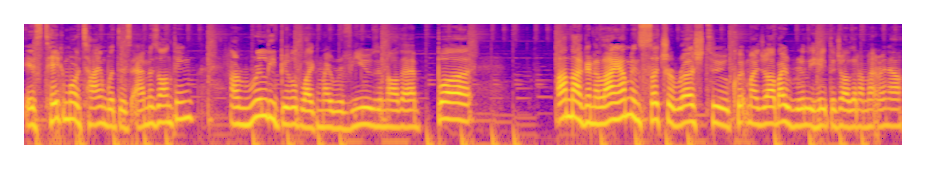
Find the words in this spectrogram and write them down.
is take more time with this Amazon thing and really build like my reviews and all that. But I'm not gonna lie, I'm in such a rush to quit my job. I really hate the job that I'm at right now.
